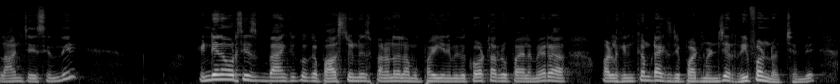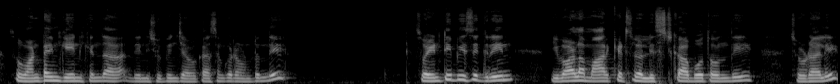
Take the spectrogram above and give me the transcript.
లాంచ్ చేసింది. ఇండియన్ ఓవర్సీస్ బ్యాంకుకు ఒక పాజిటివ్ న్యూస్ పన్నెండు వందల ముప్పై ఎనిమిది కోట్ల రూపాయల మేర వాళ్ళకి ఇన్కమ్ ట్యాక్స్ డిపార్ట్మెంట్ నుంచి రీఫండ్ వచ్చింది. సో వన్ టైం గెయిన్ కింద దీన్ని చూపించే అవకాశం కూడా ఉంటుంది. సో ఎన్టీపీసీ గ్రీన్ ఇవాళ మార్కెట్స్లో లిస్ట్ కాబోతోంది. చూడాలి.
